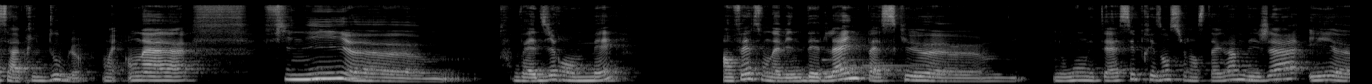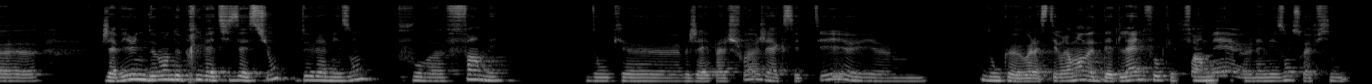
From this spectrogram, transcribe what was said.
ça a pris le double. Ouais. On a fini, euh, on va dire, en mai. En fait, on avait une deadline parce que euh, nous, on était assez présents sur Instagram déjà et j'avais eu une demande de privatisation de la maison pour fin mai. Donc, euh, j'avais pas le choix, j'ai accepté. Et, euh, donc, euh, voilà, c'était vraiment notre deadline. Il faut que fin mai, la maison soit finie.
